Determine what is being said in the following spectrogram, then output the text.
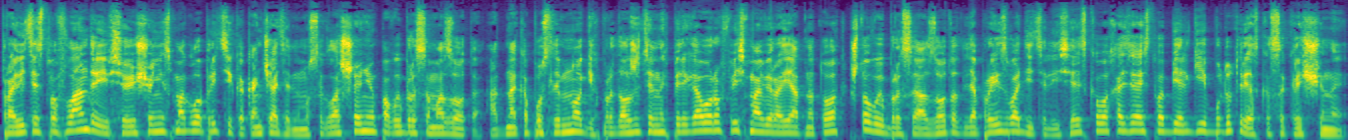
Правительство Фландрии все еще не смогло прийти к окончательному соглашению по выбросам азота. Однако после многих продолжительных переговоров весьма вероятно то, что выбросы азота для производителей сельского хозяйства Бельгии будут резко сокращены.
